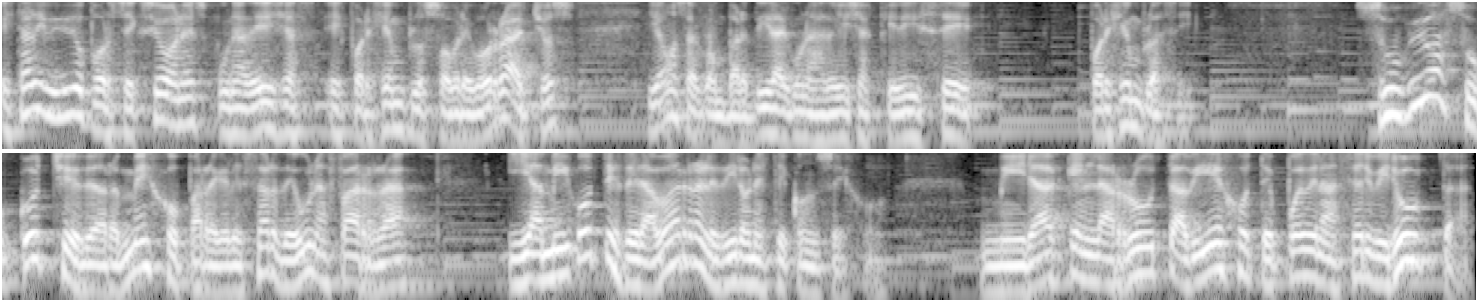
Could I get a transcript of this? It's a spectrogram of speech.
está dividido por secciones. Una de ellas es, por ejemplo, sobre borrachos. Y vamos a compartir algunas de ellas que dice, por ejemplo, así. Subió a su coche Bermejo para regresar de una farra y amigotes de la barra le dieron este consejo. Mirá que en la ruta, viejo, te pueden hacer viruta.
